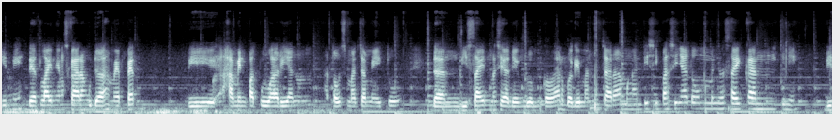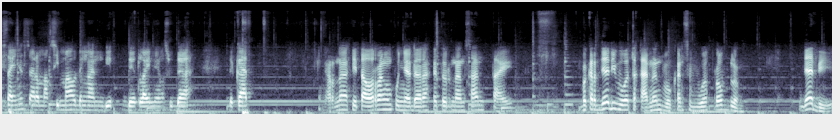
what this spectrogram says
ini deadline yang sekarang udah mepet di Hamin 40 harian atau semacamnya itu dan desain masih ada yang belum kelar bagaimana cara mengantisipasinya atau menyelesaikan ini desainnya secara maksimal dengan dead- deadline yang sudah dekat. karena kita orang punya darah keturunan santai bekerja di bawah tekanan bukan sebuah problem. Jadi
